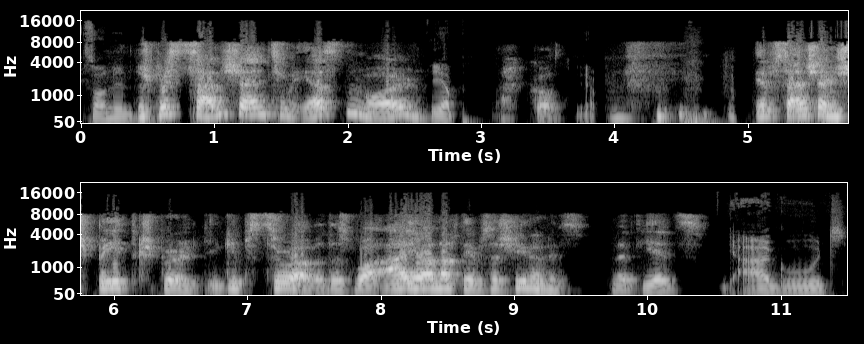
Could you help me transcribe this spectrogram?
Sonnen. Du spielst Sunshine zum ersten Mal? Ja, Ach Gott. Ja. ich habe Sunshine spät gespielt, ich geb's zu, aber das war ein Jahr nachdem es erschienen ist. Nicht jetzt. ja, gut.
